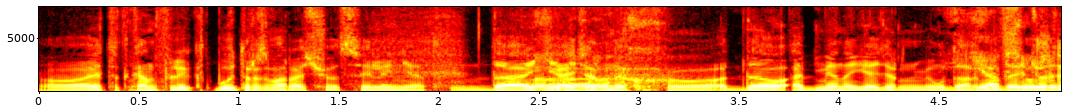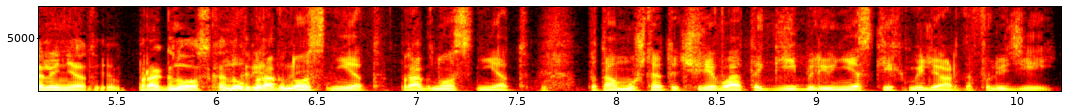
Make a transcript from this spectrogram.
А, этот конфликт будет разворачиваться или нет? До а. ядерных, э, до обмена ядерными ударами Я дойдет же... или нет? Прогноз конкретный. Ну, прогноз нет, прогноз нет, потому что это чревато гибелью нескольких миллиардов людей.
